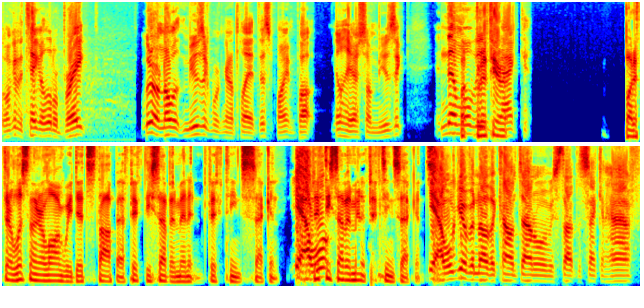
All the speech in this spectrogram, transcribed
we're going to take a little break. We don't know what music we're going to play at this point, but you'll hear some music, and then we'll But- but be you're- back. But if they're listening along, we did stop at 57 minute and 15 second. Yeah, we'll, 57 minute 15 seconds. yeah, we'll give another countdown when we start the second half.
